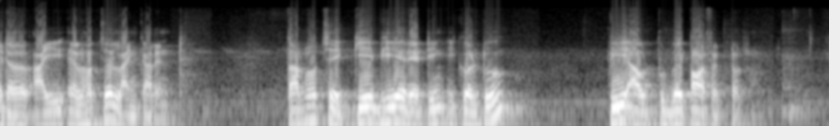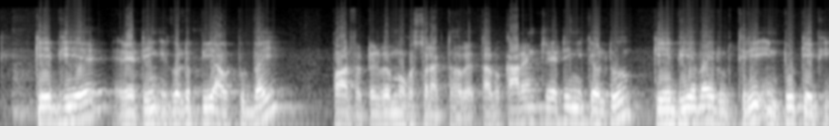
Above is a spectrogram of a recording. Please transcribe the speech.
এটা আই এল হচ্ছে লাইন কারেন্ট। তারপর হচ্ছে K VA rating equal to P output by power factor K VA rating equal to P output by power factor এবার মুখস্থ রাখতে হবে। তারপর current rating equal to K VA by root three into K V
